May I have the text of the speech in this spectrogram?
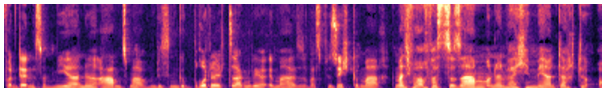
von Dennis und mir, ne, abends mal ein bisschen gebruddelt, sagen wir immer, also was für sich gemacht, manchmal auch was zusammen und dann war ich im Meer und dachte, oh,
